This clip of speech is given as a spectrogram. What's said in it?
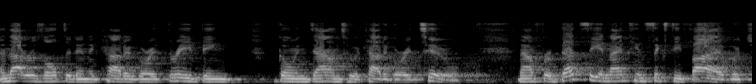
and that resulted in a Category 3 being going down to a Category 2. Now for Betsy in 1965, which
